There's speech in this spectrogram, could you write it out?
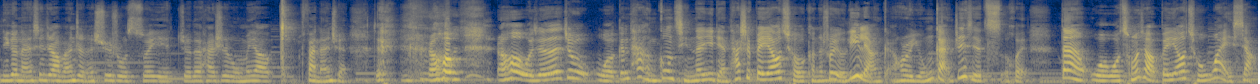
一个男性这样完整的叙述，所以觉得还是我们要 反男权。对，然后然后我觉得就我跟他很共情的一点，他是被要求可能说有力量感或者勇敢这些词汇，但我我从小被要求外向，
